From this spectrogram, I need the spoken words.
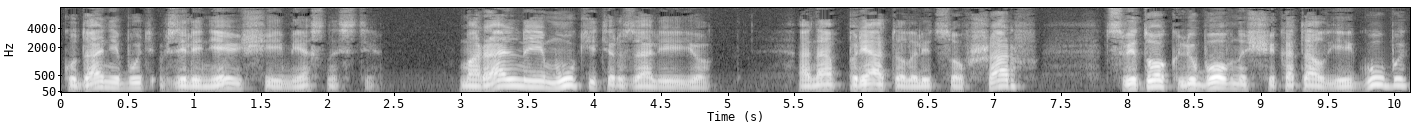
куда-нибудь в зеленеющие местности. Моральные муки терзали ее. Она прятала лицо в шарф, цветок любовно щекотал ей губы,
